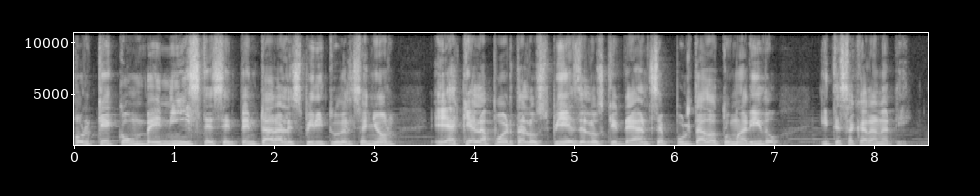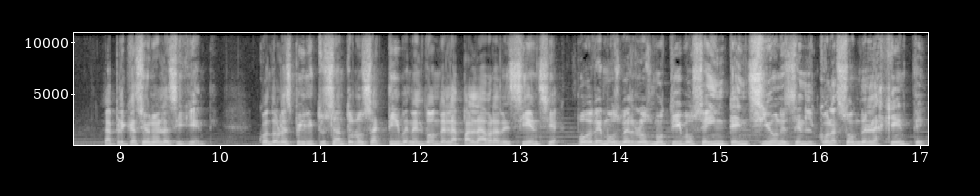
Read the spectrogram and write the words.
¿por qué conveniste en tentar al Espíritu del Señor? He aquí a la puerta los pies de los que te han sepultado a tu marido y te sacarán a ti. La aplicación es la siguiente. Cuando el Espíritu Santo nos activa en el don de la palabra de ciencia, podremos ver los motivos e intenciones en el corazón de la gente.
